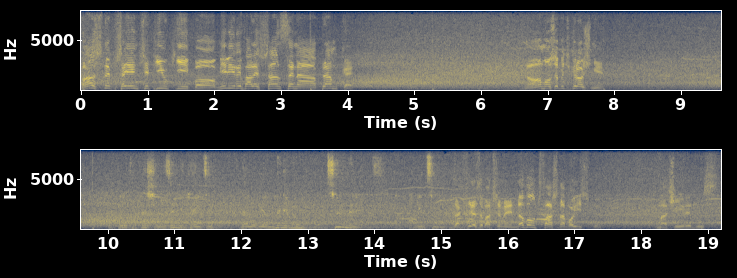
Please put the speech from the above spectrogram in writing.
Ważne przejęcie piłki, bo mieli rywale szansę na bramkę. No, może być groźnie. Za chwilę zobaczymy nową twarz na boisku. Maciej Rydus.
